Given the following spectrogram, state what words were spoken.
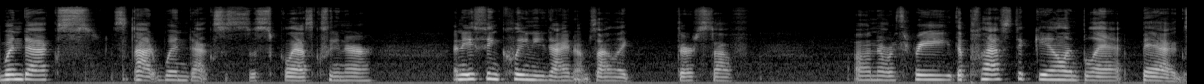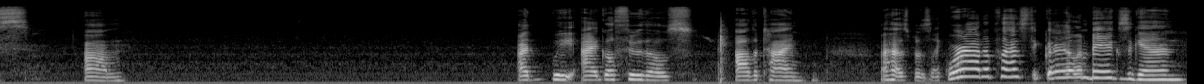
Windex. It's not Windex. It's just glass cleaner. Anything cleaning items. I like their stuff. Uh, number three, the plastic gallon bags. Um, I we I go through those all the time. My husband's like, we're out of plastic gallon bags again.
